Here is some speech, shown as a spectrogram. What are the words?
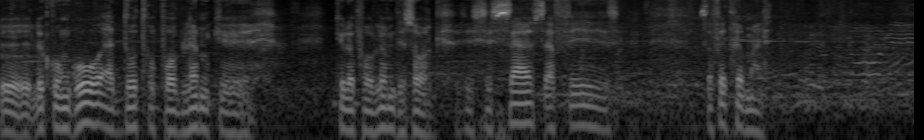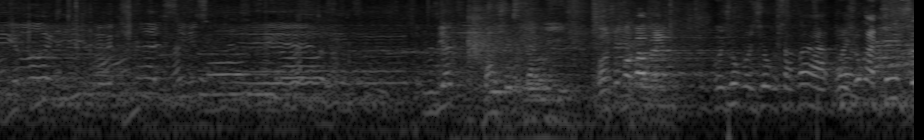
Le, le Congo a d'autres problèmes que, que le problème des orgues. Et c'est ça, ça fait, ça fait très mal. Bonjour papa, bonjour, bonjour, ça va? Bonjour à tous.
